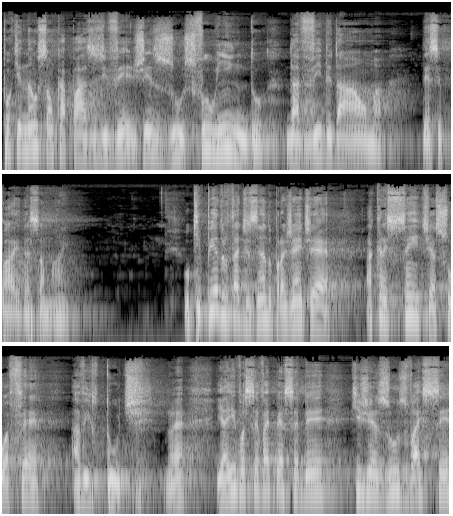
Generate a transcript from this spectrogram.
Porque não são capazes de ver Jesus fluindo da vida e da alma desse pai e dessa mãe. O que Pedro está dizendo para a gente é: acrescente a sua fé a virtude, não é? E aí você vai perceber que Jesus vai ser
